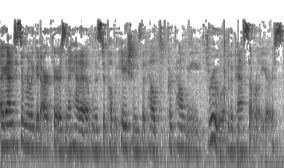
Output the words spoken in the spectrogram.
I got into some really good art fairs, and I had a list of publications that helped propel me through over the past several years.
